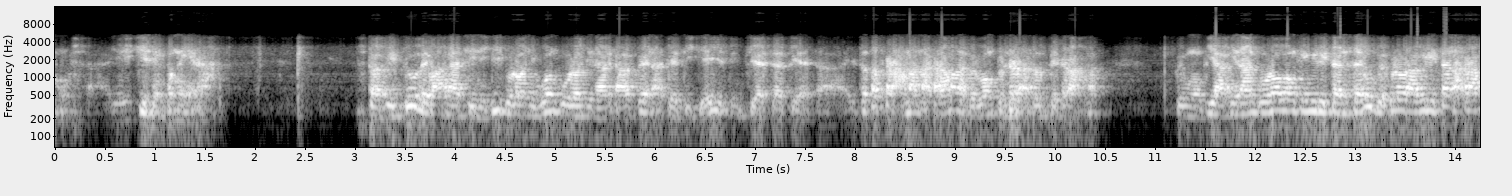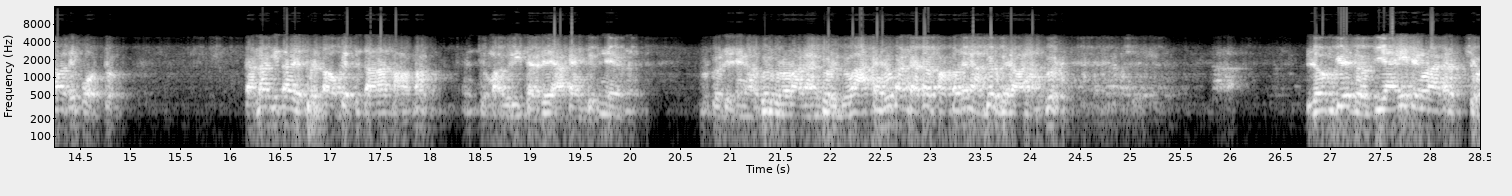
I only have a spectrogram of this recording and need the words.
Musa. Ya iki yang pengira. Sebab itu lewat ngaji ini, kalau nyuwun, kalau dinar kafe, ada tiga, ya biasa-biasa. Itu tetap keramat, keramat, bener atau tidak keramat. Kuwi keyakinan kula wong sing wiridan sewu mbek kula ora wiridan nak ramate padha. Karena kita harus bertauhid secara sama. Cuma wiridane akeh jene. Mergo dene nganggur kula ora nganggur. Akeh kan kadang faktornya nganggur beda nganggur. Lho gitu, kiai sing ora kerja,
